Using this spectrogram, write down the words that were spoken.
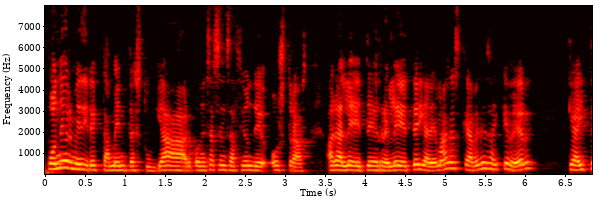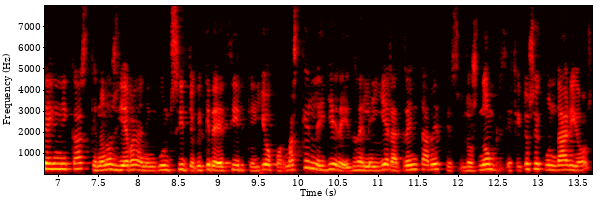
ponerme directamente a estudiar, con esa sensación de, ostras, ahora léete, releete, y además es que a veces hay que ver que hay técnicas que no nos llevan a ningún sitio. ¿Qué quiere decir? Que yo, por más que leyera y releyera 30 veces los nombres y efectos secundarios,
